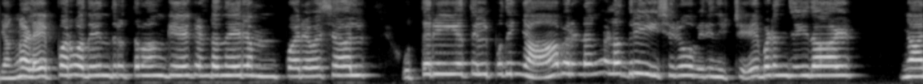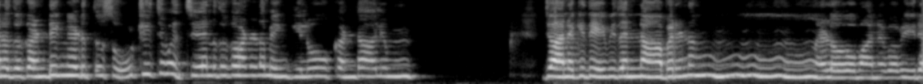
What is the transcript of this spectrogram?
ഞങ്ങളെ പർവതേന്ദ്രത്വമങ്കേ കണ്ട നേരം പരവശാൽ ഉത്തരീയത്തിൽ പൊതിഞ്ഞ ആഭരണങ്ങൾ അദ്രീശ്വരോപരി നിക്ഷേപണം ചെയ്താൾ. ഞാനത് കണ്ടിങ്ങെടുത്ത് സൂക്ഷിച്ചു വച്ചേനത് കാണണമെങ്കിലോ കണ്ടാലും. ജാനകി ദേവി തന്നെ ആഭരണങ്ങളോ മാനവവീര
